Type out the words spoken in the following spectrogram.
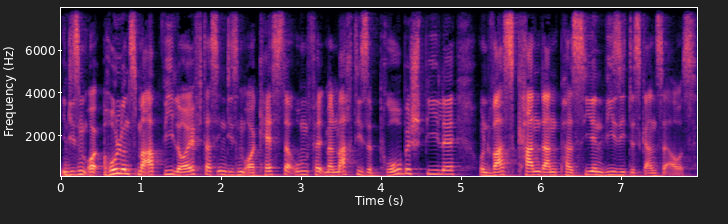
in diesem, hol uns mal ab, wie läuft das in diesem Orchesterumfeld? Man macht diese Probespiele und was kann dann passieren? Wie sieht das Ganze aus?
